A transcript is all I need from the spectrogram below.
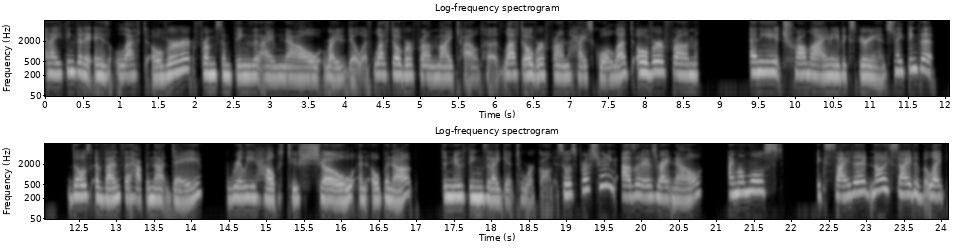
And I think that it is left over from some things that I am now ready to deal with. Left over from my childhood, left over from high school, left over from any trauma I may have experienced. And I think that those events that happened that day really helped to show and open up the new things that I get to work on. So, as frustrating as it is right now, I'm almost excited, not excited, but like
